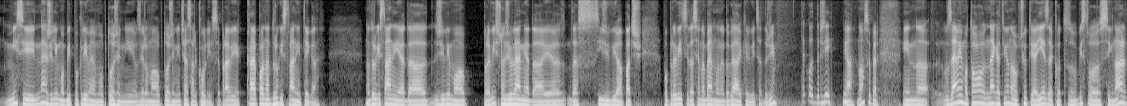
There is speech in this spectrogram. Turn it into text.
mi si ne želimo biti pokriveni obtoženi oziroma obtoženi česar koli. Se pravi, kaj je pa na drugi strani tega? Na drugi strani je, da živimo pravično življenje, da, je, da si živijo pač po pravici, da se nobeno ne dogaja krivica. Drži? Tako drži. Ja, no, super. In uh, vzemimo to negativno občutje jeze kot v bistvu signal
